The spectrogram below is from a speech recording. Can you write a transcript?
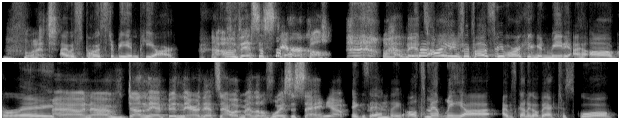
what? I was supposed to be in PR. Oh, that's hysterical. well, that's Oh, you're supposed to be working in media. I, oh, great. Oh, no, I've done that, been there. That's not what my little voice is saying. Yep. Exactly. Mm-hmm. Ultimately, uh, I was going to go back to school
